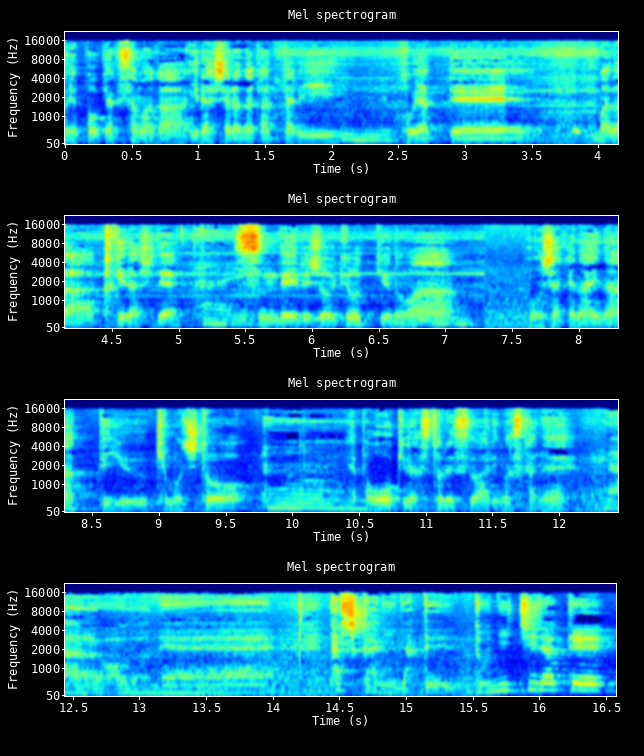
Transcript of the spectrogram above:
い、やっぱお客様がいらっしゃらなかったり、うん、こうやってまだ駆け出しで進んでいる状況っていうのは、申し訳ないなっていう気持ちと、うん、やっぱ大きなストレスはありますかね。なるほどね。確かにだって土日だけ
